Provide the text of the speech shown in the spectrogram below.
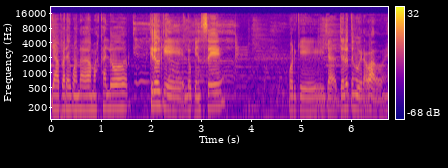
ya para cuando haga más calor. Creo que lo pensé porque ya, ya lo tengo grabado. ¿eh?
